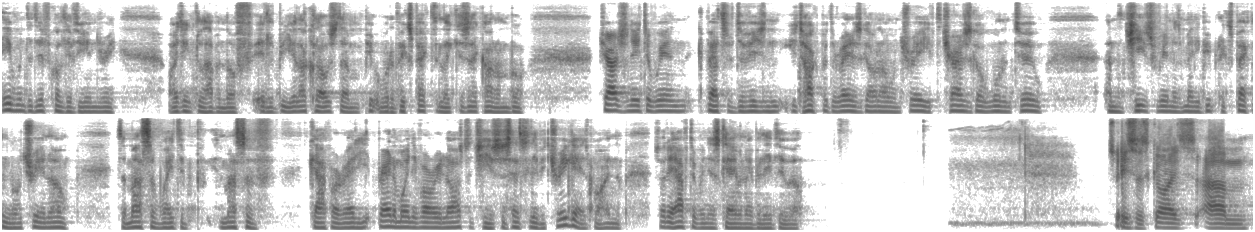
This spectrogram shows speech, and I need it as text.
even with the difficulty of the injury, I think they'll have enough. It'll be a lot closer than people would have expected, like you said, Colin. But Chargers need to win competitive division. You talked about the Raiders going 0 and 3. If the Chargers go 1 and 2, and the Chiefs win as many people expect them go 3 and 0, it's a massive way to massive gap already. Bear in mind they've already lost the Chiefs, essentially be three games behind them, so they have to win this game, and I believe they will. Jesus, guys, um,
